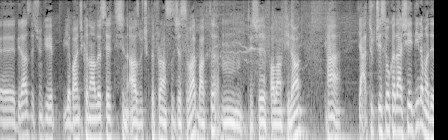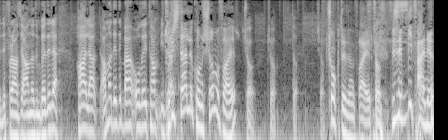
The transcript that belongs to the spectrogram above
Ee, biraz da çünkü hep yabancı kanalları seyrettiği için az buçuk da Fransızcası var. Baktı hmm, teşe falan filan. Ha ya Türkçesi o kadar şey değil ama dedi Fransızca anladığım kadarıyla hala ama dedi ben olayı tam idrak- Turistlerle konuşuyor mu Fahir? çok çok çok çok. Çok dedin Fahir. Çok. Bize bir tane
